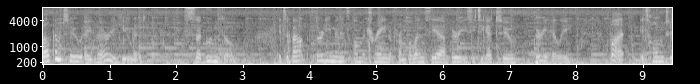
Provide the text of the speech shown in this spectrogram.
Welcome to a very humid Sagunto. It's about 30 minutes on the train from Valencia, very easy to get to, very hilly, but it's home to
